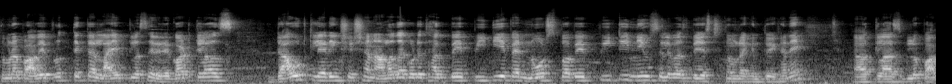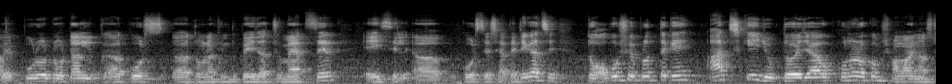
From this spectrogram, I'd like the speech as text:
তোমরা পাবে, প্রত্যেকটা লাইভ ক্লাসের record class doubt clearing session আলাদা করে থাকবে পিডিএফ এর নোটস পাবে পিটি নিউ সিলেবাস বেসড তোমরা কিন্তু এখানে ক্লাসগুলো পাবে। পুরো টোটাল কোর্স তোমরা কিন্তু পেয়ে যাচ্ছ ম্যাথসের এই কোর্সের সাথে, ঠিক আছে? তো অবশ্যই প্রত্যেকে আজকেই যুক্ত হয়ে যাও কোনো রকম সময় নষ্ট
